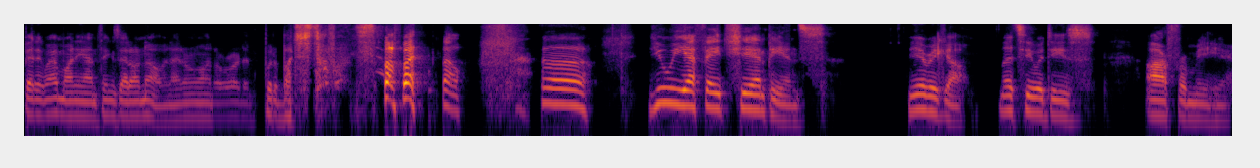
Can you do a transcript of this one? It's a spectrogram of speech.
betting my money on things I don't know, and I don't want to put a bunch of stuff on stuff I don't know. Uh, UEFA champions. Here we go. Let's see what these are for me here.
